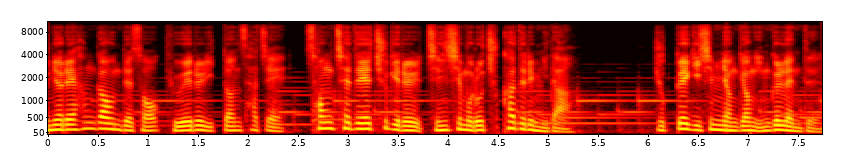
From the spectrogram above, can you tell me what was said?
분열의 한가운데서 교회를 잇던 사제 성체드의 추기를 진심으로 축하드립니다. 620년경 잉글랜드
